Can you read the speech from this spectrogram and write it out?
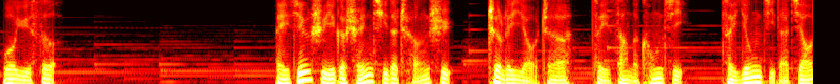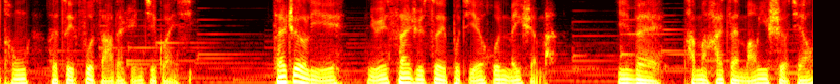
我语塞。北京是一个神奇的城市，这里有着最脏的空气、最拥挤的交通和最复杂的人际关系。在这里，女人三十岁不结婚没什么，因为她们还在忙于社交；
